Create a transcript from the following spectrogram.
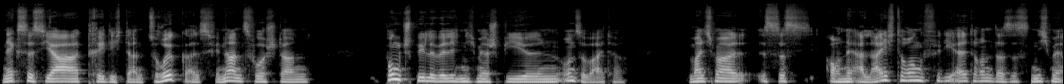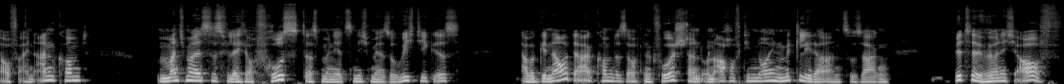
Nächstes Jahr trete ich dann zurück als Finanzvorstand. Punktspiele will ich nicht mehr spielen und so weiter. Manchmal ist das auch eine Erleichterung für die Älteren, dass es nicht mehr auf einen ankommt. Manchmal ist es vielleicht auch Frust, dass man jetzt nicht mehr so wichtig ist. Aber genau da kommt es auf den Vorstand und auch auf die neuen Mitglieder an, zu sagen, bitte hör nicht auf.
